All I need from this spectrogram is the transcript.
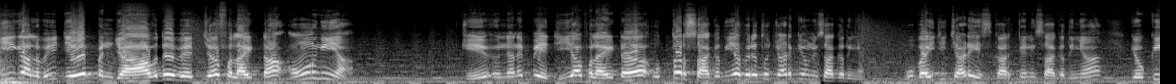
ਕੀ ਗੱਲ ਬਈ? ਜੇ ਪੰਜਾਬ ਦੇ ਵਿੱਚ ਫਲਾਈਟਾਂ ਆਉਣਗੀਆਂ, ਜੇ ਉਹਨਾਂ ਨੇ ਭੇਜੀ ਆ ਫਲਾਈਟ, ਉੱਤਰ ਸਕਦੀ ਆ, ਫਿਰ ਇੱਥੋਂ ਚੜ੍ਹ ਕਿਉਂ ਨਹੀਂ ਸਕਦੀਆਂ? ਉਹ ਬਾਈ ਜੀ ਚੜ੍ਹ ਇਸ ਕਰਕੇ ਨਹੀਂ ਸਕਦੀਆਂ ਕਿਉਂਕਿ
